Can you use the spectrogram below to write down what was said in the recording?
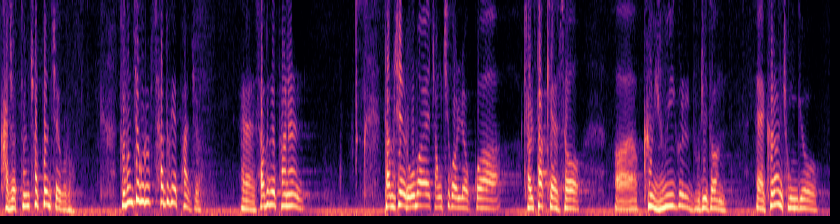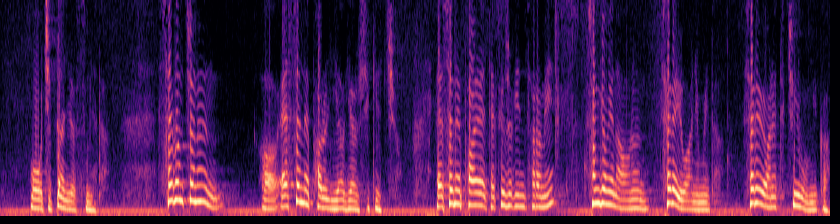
가졌던 첫 번째 그룹. 두 번째 그룹 사두개파죠. 예, 사두개파는 당시에 로마의 정치 권력과 결탁해서 어, 그 유익을 누리던 예, 그런 종교 어, 집단이었습니다. 세 번째는 어, 에세네파를 이야기할 수 있겠죠. 에세네파의 대표적인 사람이 성경에 나오는 세례 요한입니다. 세례 요한의 특징이 뭡니까?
